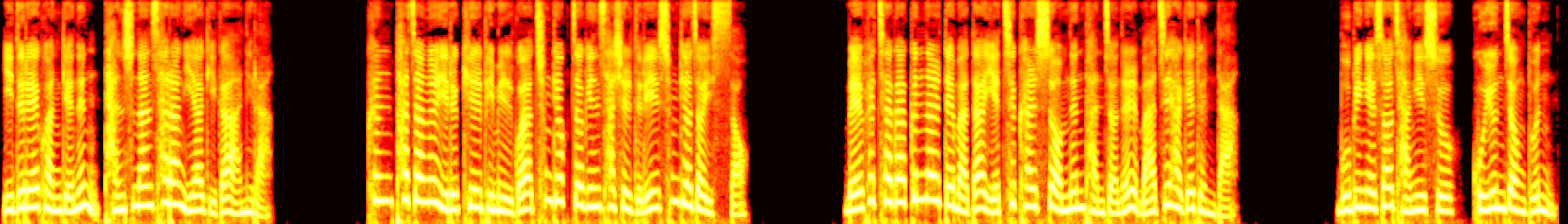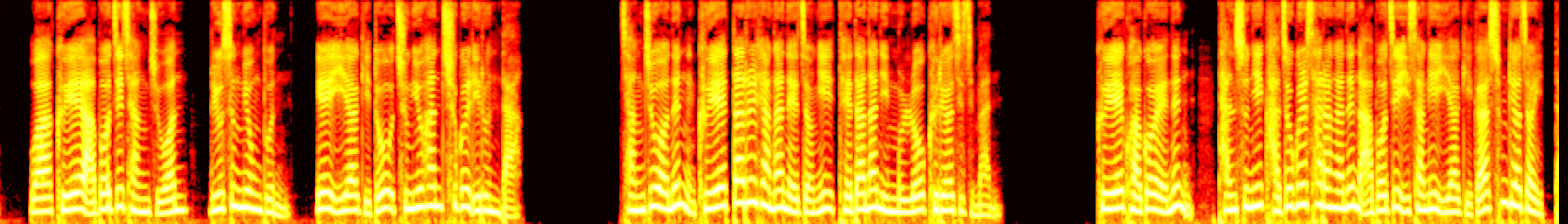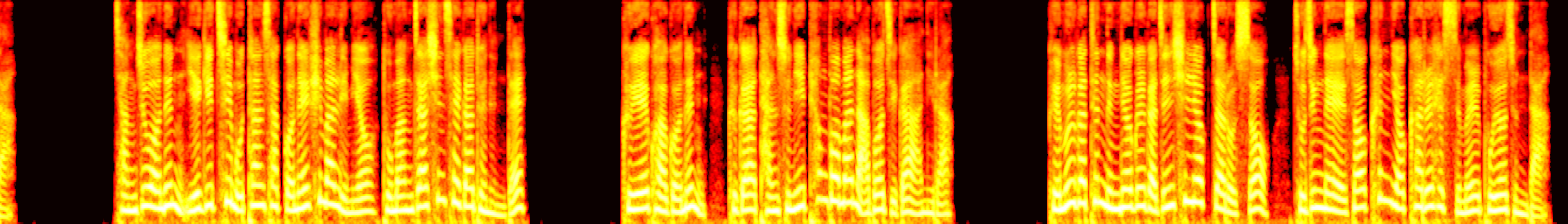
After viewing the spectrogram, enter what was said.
이들의 관계는 단순한 사랑 이야기가 아니라 큰 파장을 일으킬 비밀과 충격적인 사실들이 숨겨져 있어 매 회차가 끝날 때마다 예측할 수 없는 반전을 맞이하게 된다. 무빙에서 장희수, 고윤정 분과 그의 아버지 장주원, 류승룡 분의 이야기도 중요한 축을 이룬다. 장주원은 그의 딸을 향한 애정이 대단한 인물로 그려지지만 그의 과거에는 단순히 가족을 사랑하는 아버지 이상의 이야기가 숨겨져 있다. 장주원은 예기치 못한 사건에 휘말리며 도망자 신세가 되는데 그의 과거는 그가 단순히 평범한 아버지가 아니라 괴물 같은 능력을 가진 실력자로서 조직 내에서 큰 역할을 했음을 보여준다.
